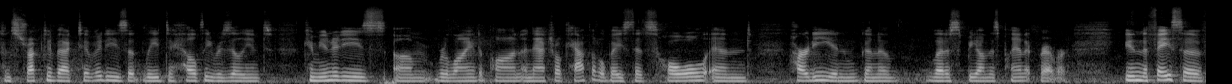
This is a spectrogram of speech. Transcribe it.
constructive activities that lead to healthy, resilient communities um, reliant upon a natural capital base that's whole and hardy and going to let us be on this planet forever. In the face of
